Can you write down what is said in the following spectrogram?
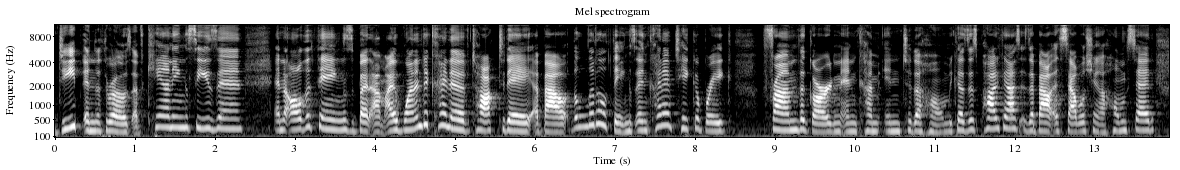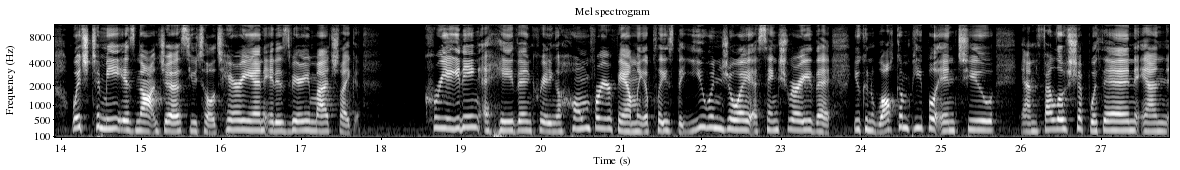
deep in the throes of canning season and all the things. But um, I wanted to kind of talk today about the little things and kind of take a break from the garden and come into the home because this podcast is about establishing a homestead, which to me is not just utilitarian. It is very much like creating a haven, creating a home for your family, a place that you enjoy, a sanctuary that you can welcome people into and fellowship within and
